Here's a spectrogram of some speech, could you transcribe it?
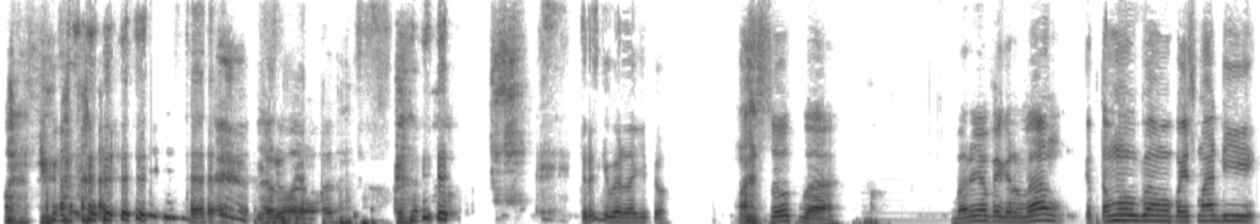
Terus gimana lagi tuh? Masuk gua. Baru nyampe gerbang ketemu gua sama Pak Ismadi.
